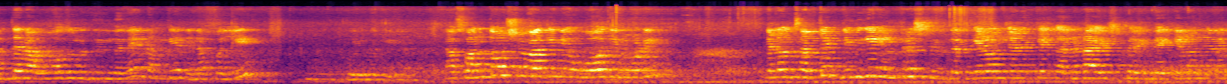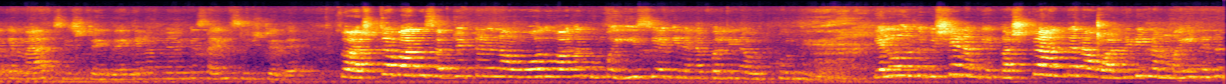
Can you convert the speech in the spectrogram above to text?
ಅಂತ ನಾವು ಓದೋದ್ರಿಂದಲೇ ನಮಗೆ ನೆನಪಲ್ಲಿ ಇರುವುದಿಲ್ಲ. ನಾವು ಸಂತೋಷವಾಗಿ ನೀವು ಓದಿ ನೋಡಿ, ಕೆಲವೊಂದು ಸಬ್ಜೆಕ್ಟ್ ನಿಮಗೆ ಇಂಟ್ರೆಸ್ಟ್ ಇರ್ತದೆ ಕೆಲವೊಂದು ಜನಕ್ಕೆ ಕನ್ನಡ ಇಷ್ಟ ಇದೆ, ಕೆಲವೊಂದು ಜನಕ್ಕೆ ಮ್ಯಾಥ್ಸ್ ಇಷ್ಟ ಇದೆ, ಕೆಲವೊಂದು ಜನಕ್ಕೆ ಸೈನ್ಸ್ ಇಷ್ಟ ಇದೆ. ಸೊ ಅಷ್ಟವಾದ ಸಬ್ಜೆಕ್ಟ್ ಅನ್ನು ನಾವು ಓದುವಾಗ ತುಂಬಾ ಈಸಿಯಾಗಿ ನೆನಪಲ್ಲಿ ನಾವು ಇಟ್ಕೊಂತೀವಿ ಕೆಲವೊಂದು ವಿಷಯ ನಮಗೆ ಕಷ್ಟ ಅಂತ ನಾವು ಆಲ್ರೆಡಿ ನಮ್ಮ ಮೈಂಡ್ ಅನ್ನು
